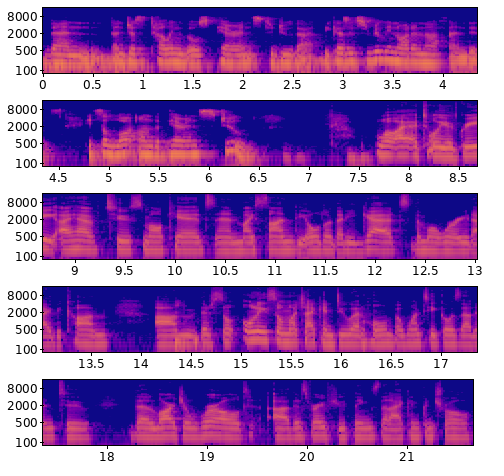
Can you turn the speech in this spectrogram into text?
than than just telling those parents to do that because it's really not enough. And it's it's a lot on the parents too. Well, I, I, totally agree. I have two small kids, and my son, the older that he gets, the more worried I become. Um, there's so, only so much I can do at home, but once he goes out into the larger world, uh, there's very few things that I can control.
